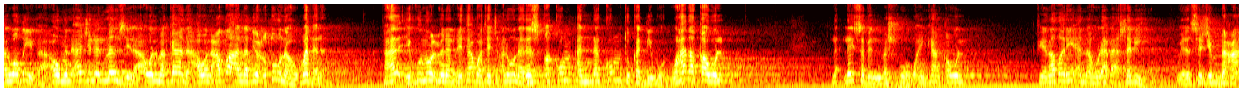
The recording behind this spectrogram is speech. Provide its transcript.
الوظيفة أو من أجل المنزلة أو المكانة أو العطاء الذي يعطونه مثلا. فهذا يكون نوع من العتاب وتجعلون رزقكم أنكم تكذبون. وهذا قول لا ليس بالمشهور وإن كان قول في نظري أنه لا بأس به وينسجم مع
